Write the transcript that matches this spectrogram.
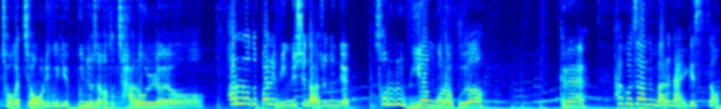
저같이 어리고 예쁜 여자가 더 잘 어울려요. 하루라도 빨리 민규 씨 놔주는 게 서로를 위한 거라고요. 그래, 하고자 하는 말은 알겠어.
